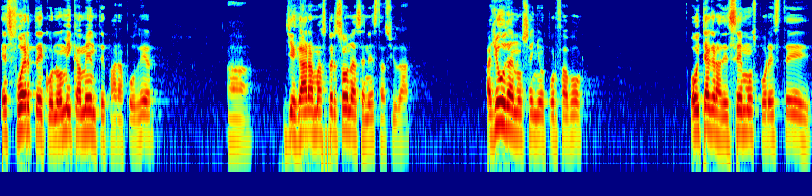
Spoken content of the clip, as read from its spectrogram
es fuerte económicamente para poder ah, llegar a más personas en esta ciudad. Ayúdanos, Señor, por favor. Hoy te agradecemos por este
